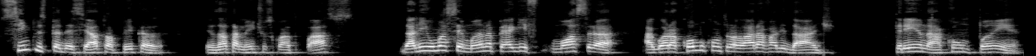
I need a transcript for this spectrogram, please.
simples PDCA, tu aplica exatamente os quatro passos. Dali uma semana pega e mostra agora como controlar a validade treina, acompanha.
